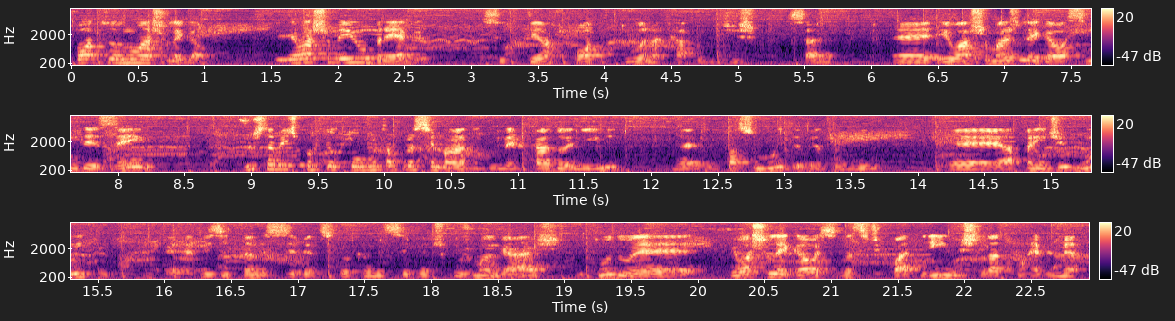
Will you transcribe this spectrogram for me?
foto eu não acho legal. Eu acho meio brega você ter uma foto tua na capa do disco, sabe? É, eu acho mais legal assim desenho, justamente porque eu estou muito aproximado do mercado anime, né? Eu faço muito evento anime É, aprendi muito é, visitando esses eventos, tocando esses eventos com os mangás e tudo. É, eu acho legal esse lance de quadrinho misturado com heavy metal,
